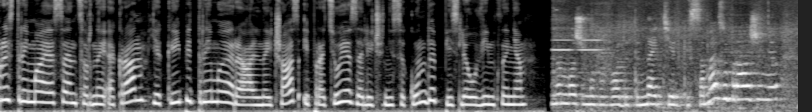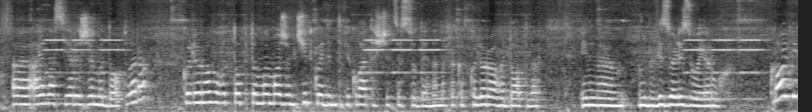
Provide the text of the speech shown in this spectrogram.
Пристрій має сенсорний екран, який підтримує реальний час і працює за лічені секунди після увімкнення. Ми можемо виводити не тільки саме зображення, е, а й у нас є режими доплера кольорового, тобто ми можемо чітко ідентифікувати, що це судина. Наприклад, кольоровий доплер він е, ніби візуалізує рух крові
